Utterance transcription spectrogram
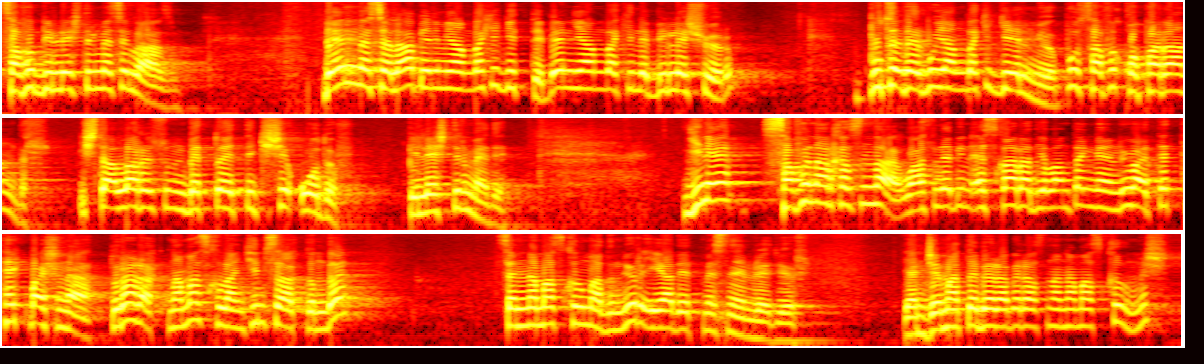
safı birleştirmesi lazım. Ben mesela benim yanımdaki gitti. Ben yanımdakiyle birleşiyorum. Bu sefer bu yanındaki gelmiyor. Bu safı koparandır. İşte Allah Resulü'nün beddua ettiği kişi odur. Birleştirmedi. Yine safın arkasında Vasile bin Eska radıyallahu gelen rivayette tek başına durarak namaz kılan kimse hakkında sen namaz kılmadın diyor, iade etmesini emrediyor. Yani cemaatle beraber aslında namaz kılmış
